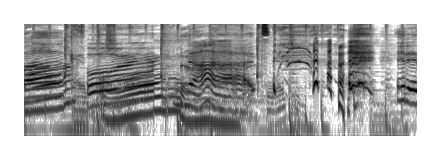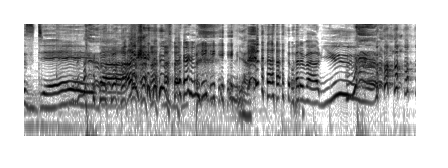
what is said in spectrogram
Daebak or not? it is Daebak for me. yeah? What about you?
